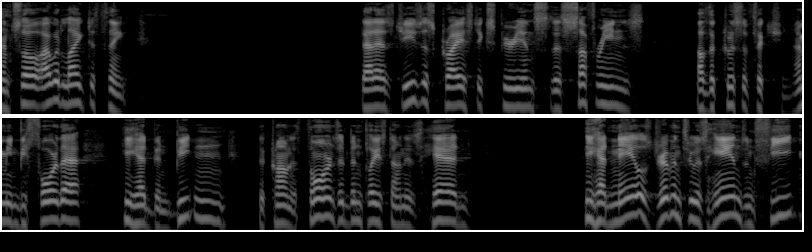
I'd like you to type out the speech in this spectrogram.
And so I would like to think that as Jesus Christ experienced the sufferings of the crucifixion, I mean, before that, he had been beaten, the crown of thorns had been placed on his head, he had nails driven through his hands and feet,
